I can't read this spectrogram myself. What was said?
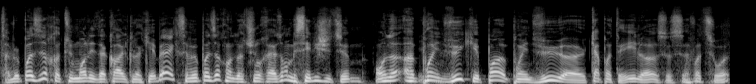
Ça ne veut pas dire que tout le monde est d'accord avec le Québec, ça ne veut pas dire qu'on a toujours raison, mais c'est légitime. On a un point de vue qui n'est pas un point de vue euh, capoté, là, ça, ça va de soi.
